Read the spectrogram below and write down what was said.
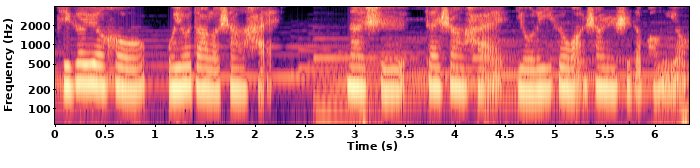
几个月后，我又到了上海。那时，在上海有了一个网上认识的朋友，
